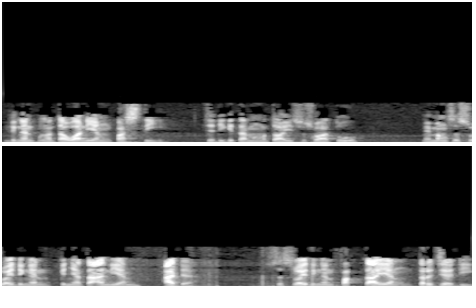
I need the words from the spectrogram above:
Dengan pengetahuan yang pasti. Jadi kita mengetahui sesuatu memang sesuai dengan kenyataan yang ada, sesuai dengan fakta yang terjadi.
